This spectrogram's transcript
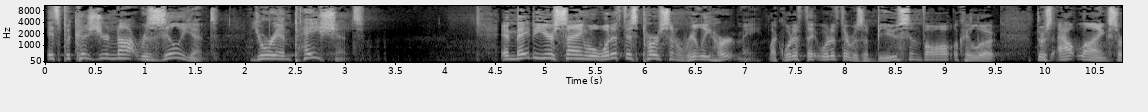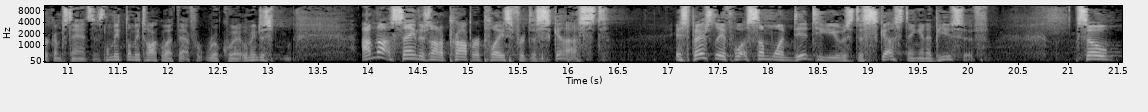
It's because you're not resilient. You're impatient. And maybe you're saying, well, what if this person really hurt me? Like, what if they, what if there was abuse involved? Okay, look, there's outlying circumstances. Let me, let me talk about that for, real quick. Let me just, I'm not saying there's not a proper place for disgust, especially if what someone did to you was disgusting and abusive. So,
